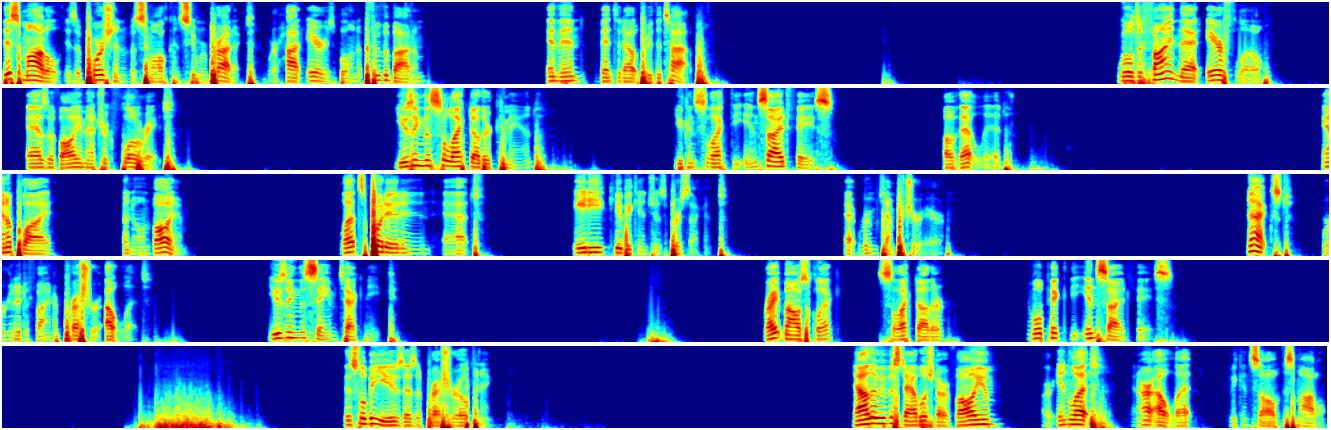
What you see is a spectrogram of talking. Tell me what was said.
This model is a portion of a small consumer product, where hot air is blown up through the bottom and then vented out through the top. We'll define that airflow as a volumetric flow rate. Using the Select Other command, you can select the inside face of that lid and apply a known volume. Let's put it in at 80 cubic inches per second at room temperature air. Next, we're going to define a pressure outlet using the same technique. Right mouse click, select other, and we'll pick the inside face. This will be used as a pressure opening. Now that we've established our volume, our inlet, and our outlet, we can solve this model.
